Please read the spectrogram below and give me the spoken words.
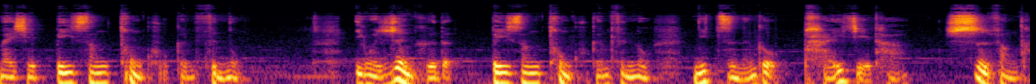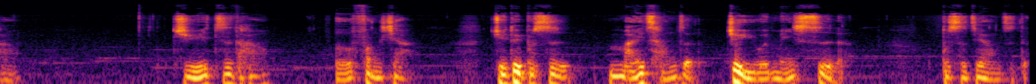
那些悲伤、痛苦跟愤怒，因为任何的。悲伤、痛苦跟愤怒，你只能够排解它、释放它、觉知它，而放下，绝对不是埋藏着就以为没事了，不是这样子的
